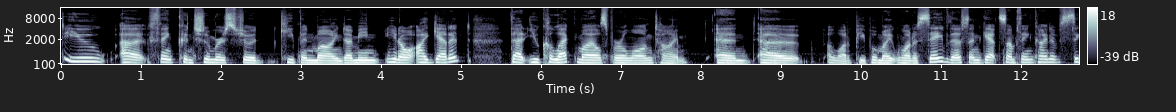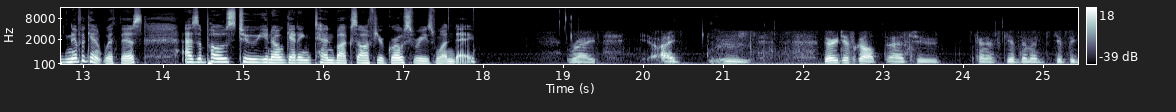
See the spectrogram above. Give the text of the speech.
do you uh, think consumers should keep in mind? I mean, you know, I get it that you collect miles for a long time, and uh, a lot of people might want to save this and get something kind of significant with this, as opposed to you know getting ten bucks off your groceries one day. Right, I hmm, very difficult uh, to kind of give them a give the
